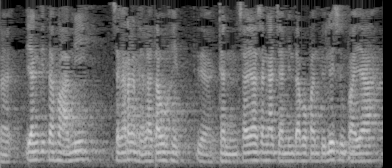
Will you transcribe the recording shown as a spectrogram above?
Nah yang kita pahami sekarang adalah tauhid ya. Dan saya sengaja minta papan tulis supaya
